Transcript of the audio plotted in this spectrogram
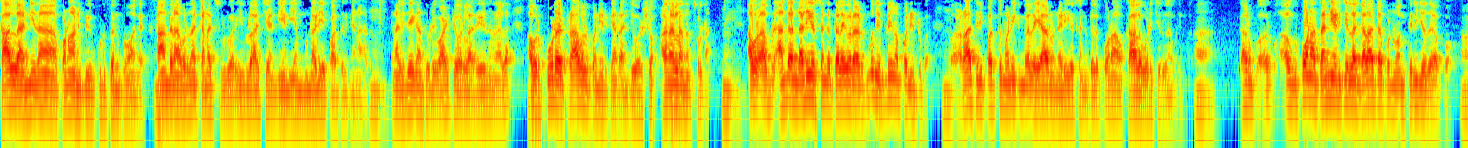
காலைல அண்ணி தான் பணம் அனுப்பி கொடுத்து அனுப்புவாங்க. சாயந்தரம் அவர் தான் கணக்கு சொல்லுவார். இவ்வளோ ஆச்சு அண்ணின்னு ஏன் முன்னாடியே பார்த்துருக்கேன் நான் அது. ஏன்னா விஜயகாந்தோடைய வாழ்க்கை வரலாறு எழுதுனால அவர் கூட டிராவல் பண்ணியிருக்கேன் அஞ்சு வருஷம். அதனால நான் சொல்கிறேன். அவர் அப்படி அந்த நடிகர் சங்க தலைவராக இருக்கும்போது இப்படிலாம் பண்ணிட்டு இருப்பார் ராத்திரி பத்து மணிக்கு மேலே யாரும் நடிகர் சங்கத்தில் போனால் அவன் காலை ஒடிச்சிருவேன் அப்படின்பார் ஆ, யாரும் அவங்க போனால் தண்ணி அடிச்சு எல்லாம் கலாட்டா பண்ணுவாங்க தெரிஞ்சது அப்போ. ஆ.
